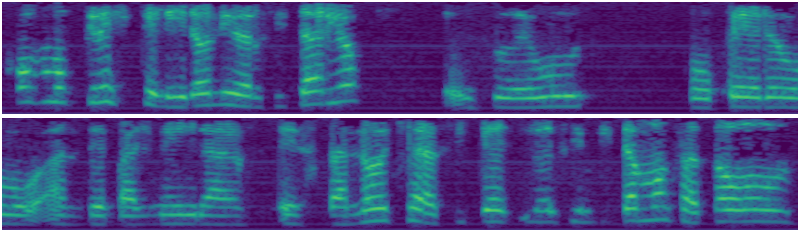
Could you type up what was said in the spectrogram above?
¿cómo crees que el irá universitario en su debut copero ante Palmeiras esta noche, así que les invitamos a todos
